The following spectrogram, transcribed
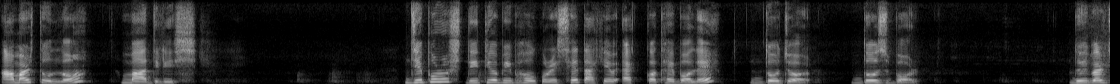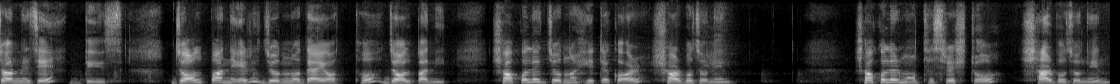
আমার তুল্য মাদৃশ। যে পুরুষ দ্বিতীয় বিবাহ করেছে, তাকে এক কথায় বলে দোজর, দোজবর। দুইবার জন্মে যে দিস, জলপানের জন্য দেয় অর্থ জলপানি, সকলের জন্য হিতকর সর্বজনীন। সকলের মধ্যে শ্রেষ্ঠ সার্বজনীন।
